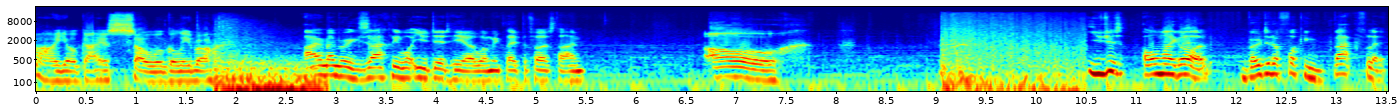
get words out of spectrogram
Oh, your guy is so ugly, bro. I remember exactly what you did here when we played the first time. Oh. You just, oh my god, bro did a fucking backflip.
